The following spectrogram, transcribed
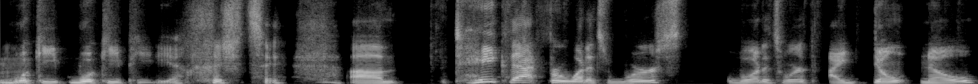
Wookie Wikipedia, I should say. Um, take that for what it's worth. What it's worth, I don't know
